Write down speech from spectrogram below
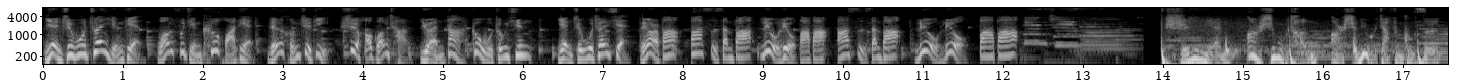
燕之屋专营店：王府井科华店、仁恒置地、世豪广场、远大购物中心。燕之屋专线：零二八八四三八六六八八八四三八六六八八。十一年，二十五城，二十六家分公司。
